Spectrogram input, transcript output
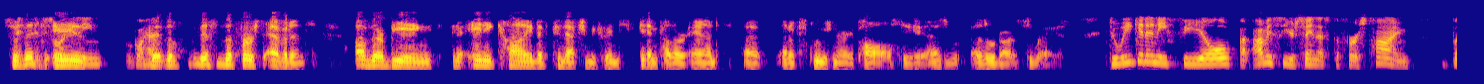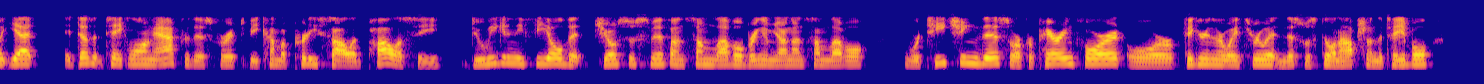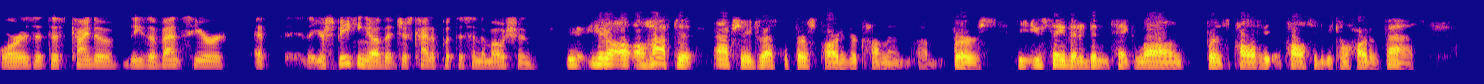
So this so is go ahead. The, the, this is the first evidence of there being you know, any kind of connection between skin color and uh, an exclusionary policy as as regards to race. Do we get any feel? Obviously, you're saying that's the first time, but yet it doesn't take long after this for it to become a pretty solid policy. Do we get any feel that Joseph Smith, on some level, Brigham Young, on some level, were teaching this or preparing for it or figuring their way through it, and this was still an option on the table? Or is it this kind of these events here at, that you're speaking of that just kind of put this into motion? You know, I'll have to actually address the first part of your comment um, first. You say that it didn't take long for this policy, policy to become hard and fast.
